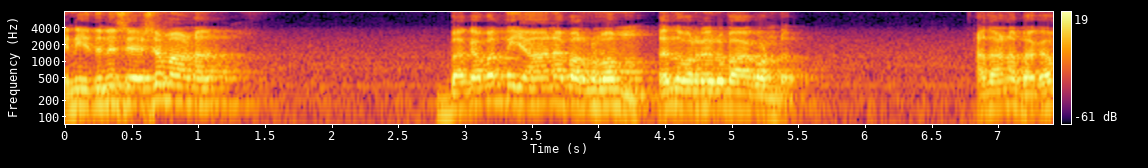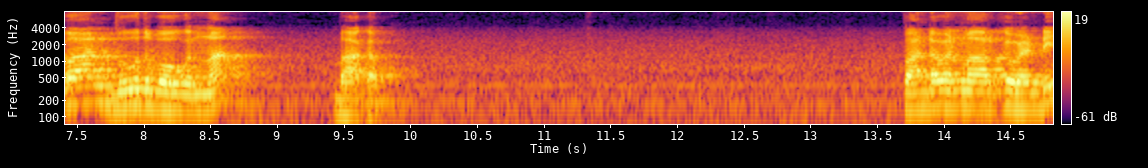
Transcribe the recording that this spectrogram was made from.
ഇനി ഇതിനു ശേഷമാണ് ഭഗവത് യാനപർവം എന്ന് പറഞ്ഞൊരു ഭാഗമുണ്ട്. അതാണ് ഭഗവാൻ ദൂത് പോകുന്ന ഭാഗം. പാണ്ഡവന്മാർക്ക് വേണ്ടി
